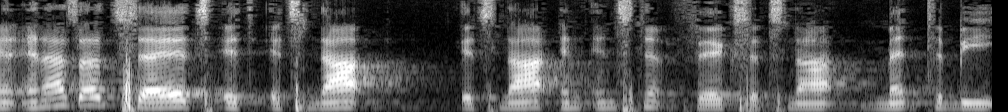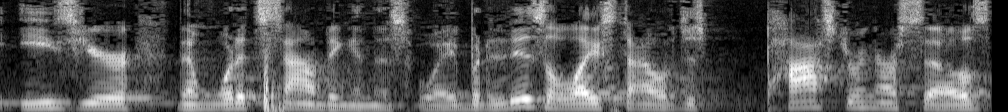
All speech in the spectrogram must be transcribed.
And, and as I'd say, it's, it, it's not it's not an instant fix. It's not meant to be easier than what it's sounding in this way, but it is a lifestyle of just posturing ourselves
